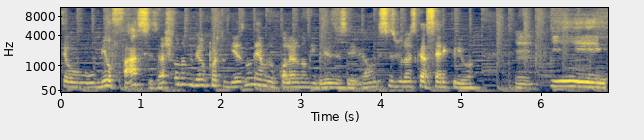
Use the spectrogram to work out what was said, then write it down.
tem o Mil Faces. Acho que é o nome dele em português, não lembro qual era o nome inglês desse. É um desses vilões que a série criou. Hum. E.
